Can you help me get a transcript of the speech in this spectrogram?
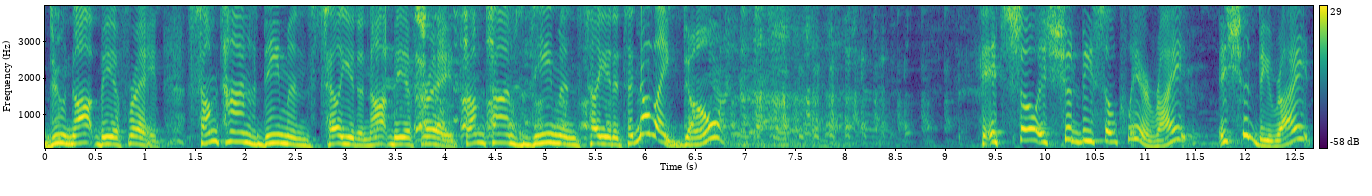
Do not be afraid. Sometimes demons tell you to not be afraid. Sometimes demons tell you to take. No, they don't. It's so, it should be so clear, right? It should be, right?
